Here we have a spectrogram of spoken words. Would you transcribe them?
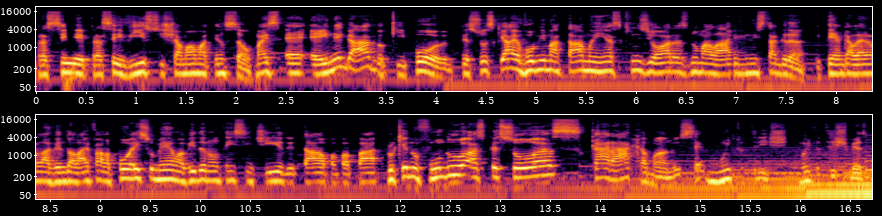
pra, ser, pra ser visto e chamar uma atenção. Mas é, é inegável que, pô, pessoas que, ah, eu vou me matar amanhã às 15 horas numa live no Instagram. E tem a galera lá vendo a live e fala, pô, é isso mesmo, a vida não tem sentido e tal, papapá. Porque no fundo as pessoas, caraca, mano, isso é muito triste, muito triste mesmo.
